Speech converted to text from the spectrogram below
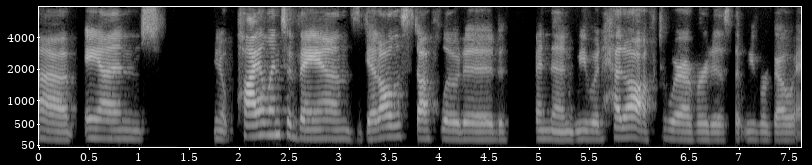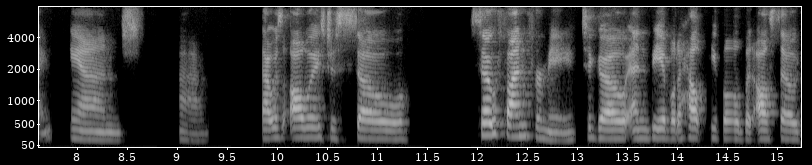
uh, and you know, pile into vans, get all the stuff loaded, and then we would head off to wherever it is that we were going. And um, that was always just so so fun for me to go and be able to help people, but also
